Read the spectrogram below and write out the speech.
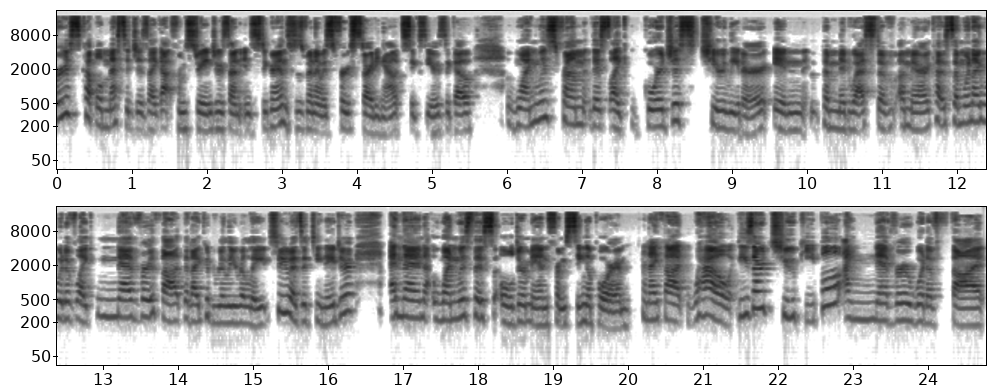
first couple messages I got from strangers on Instagram. This is when I was first starting out six years ago. One was from this like gorgeous cheerleader in the Midwest of America, someone I would have like never thought that I could really relate to as a teenager. And then one was this older man from Singapore. And I thought, wow, these are two people I never would have thought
